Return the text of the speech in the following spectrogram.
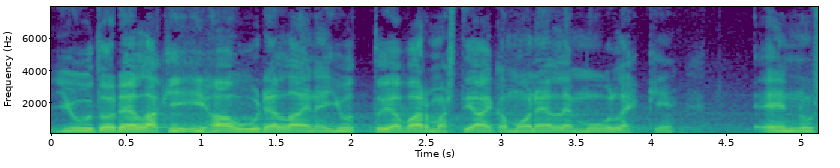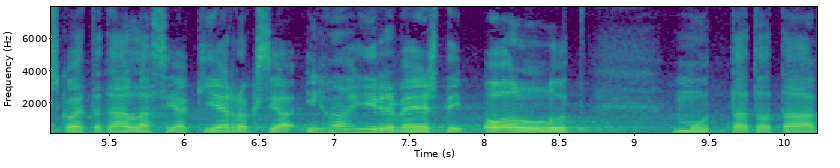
Juu, todellakin ihan uudenlainen juttu ja varmasti aika monelle muullekin. En usko, että tällaisia kierroksia ihan hirveästi ollut, mutta tota,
